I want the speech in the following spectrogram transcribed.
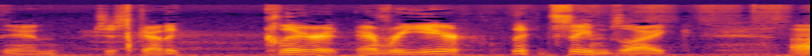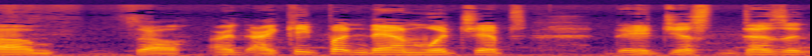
and just got to clear it every year, it seems like. Um, so I, I keep putting down wood chips. It just doesn't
